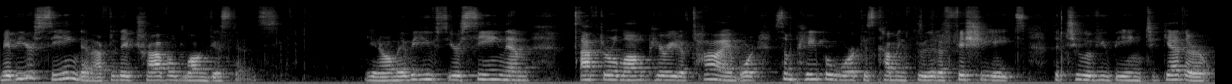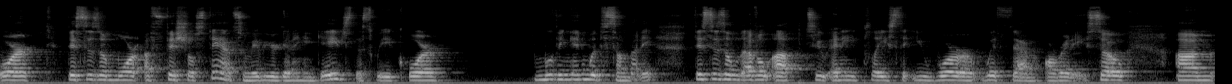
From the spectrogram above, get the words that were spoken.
Maybe you're seeing them after they've traveled long distance. You know, maybe you you are seeing them after a long period of time, or some paperwork is coming through that officiates the two of you being together, or this is a more official stance. So maybe you're getting engaged this week, or moving in with somebody. This is a level up to any place that you were with them already. So, um,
